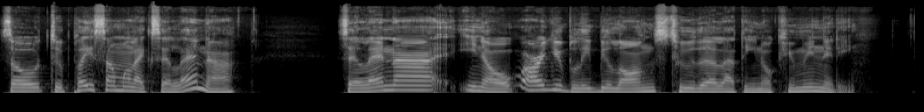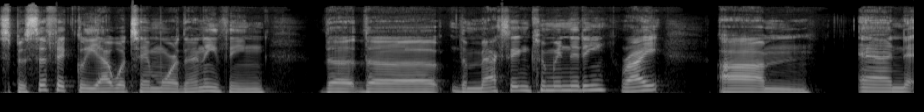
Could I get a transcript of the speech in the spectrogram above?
So to play someone like Selena, Selena, you know, arguably belongs to the Latino community. Specifically, I would say more than anything, the the the Mexican community, right? Um, and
